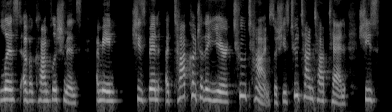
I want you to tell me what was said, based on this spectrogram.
list of accomplishments. I mean, She's been a top coach of the year two times. So she's two-time top 10. She's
